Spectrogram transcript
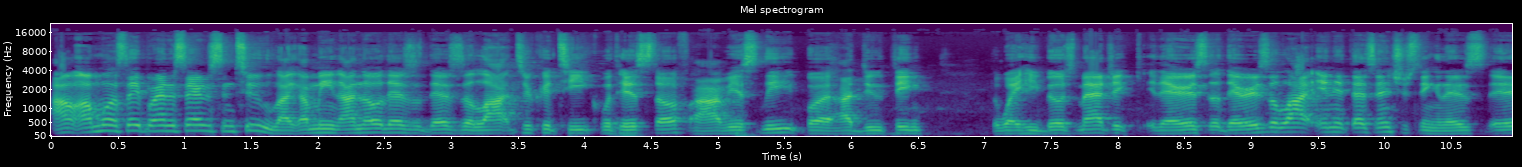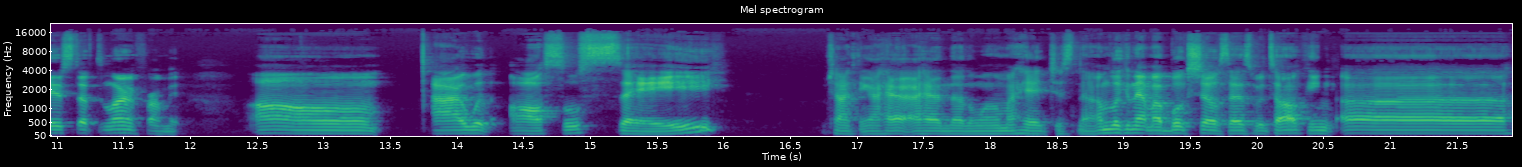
I, am gonna say Brandon Sanderson too. Like, I mean, I know there's there's a lot to critique with his stuff, obviously, but I do think the way he builds magic, there is a, there is a lot in it that's interesting, and there's there's stuff to learn from it. Um, I would also say, I'm trying to think, I had I had another one on my head just now. I'm looking at my bookshelves as we're talking. Uh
